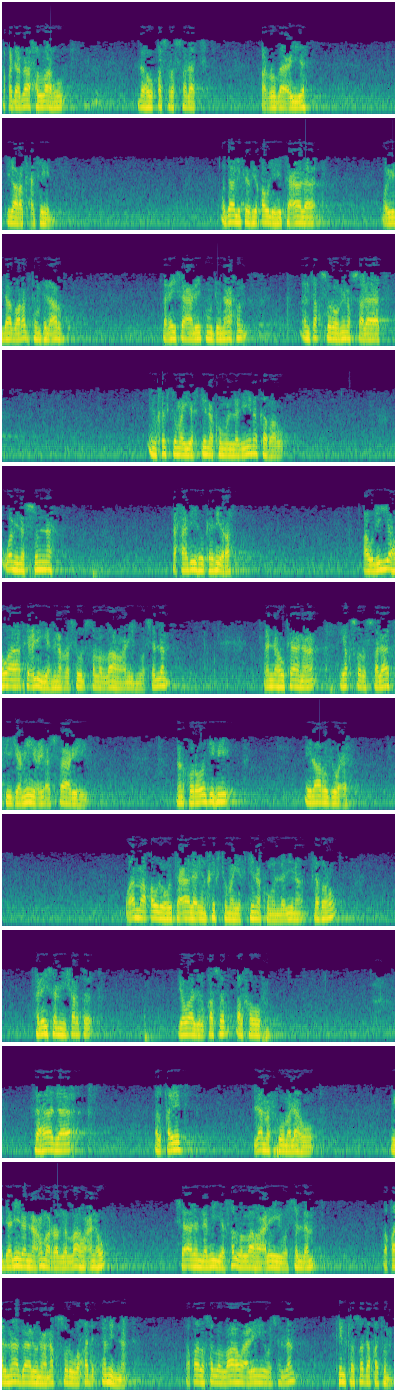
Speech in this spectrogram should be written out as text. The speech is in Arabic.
فقد أباح الله له قصر الصلاة الرباعية إلى ركعتين. وذلك في قوله تعالى وإذا ضربتم في الأرض فليس عليكم جناح أن تقصروا من الصلاة. إن خفتم أن يفتنكم الذين كفروا. ومن السنة أحاديث كثيرة قولية وفعلية من الرسول صلى الله عليه وسلم أنه كان يقصر الصلاة في جميع أسفاره من خروجه إلى رجوعه. وأما قوله تعالى إن خفتم أن يفتنكم الذين كفروا فليس من شرط جواز القصر الخوف فهذا القيد لا مفهوم له بدليل أن عمر رضي الله عنه سأل النبي صلى الله عليه وسلم وقال ما بالنا نقصر وقد أمنا. فقال صلى الله عليه وسلم تلك صدقة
